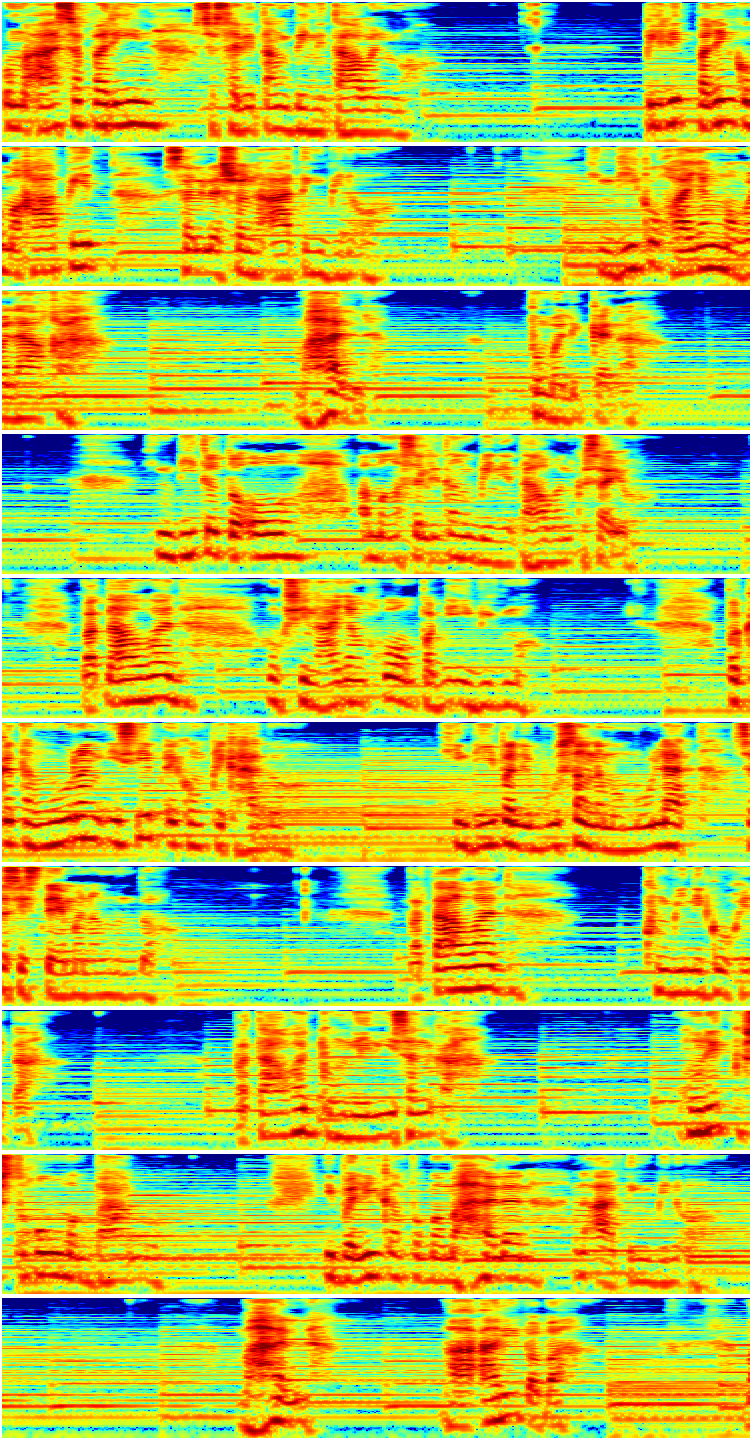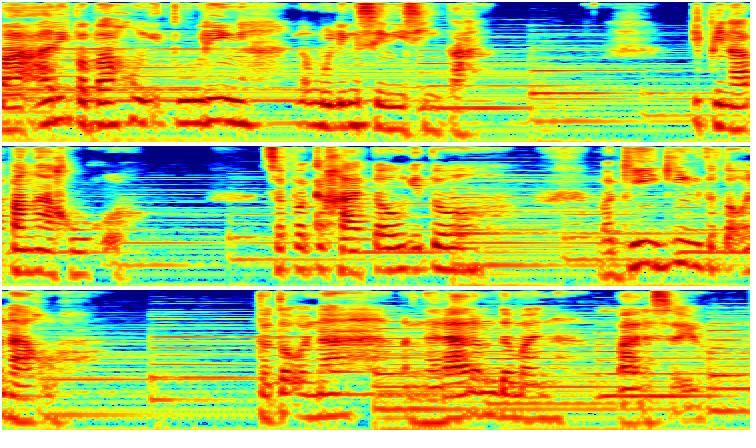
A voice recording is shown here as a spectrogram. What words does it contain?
Umaasa pa rin sa salitang binitawan mo. Pilit pa rin kumakapit sa relasyon na ating binuo. Hindi ko kayang mawala ka. Mahal, bumalik ka na. Hindi totoo ang mga salitang binitawan ko sa'yo. Patawad kung sinayang ko ang pag-iibig mo. Pagkat ang murang isip ay komplikado, hindi pa libusang namumulat sa sistema ng mundo. Patawad kung binigo kita. Patawad kung nilisan ka. Ngunit gusto kong magbago. Ibalik ang pagmamahalan na ating binuo. Mahal, maaari pa ba? Maaari pa ba akong ituring na muling sinisinta? Ipinapangako ko sa pagkakataong ito, magiging totoo na ako. Totoo na ang nararamdaman para sa'yo.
